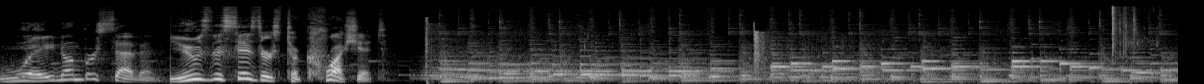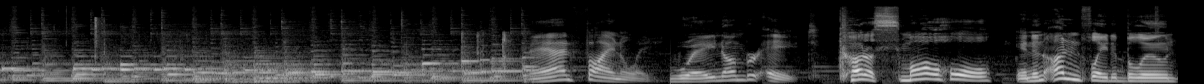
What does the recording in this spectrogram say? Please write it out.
Way number seven. Use the scissors to crush it. And finally, way number eight. Cut a small hole in an uninflated balloon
